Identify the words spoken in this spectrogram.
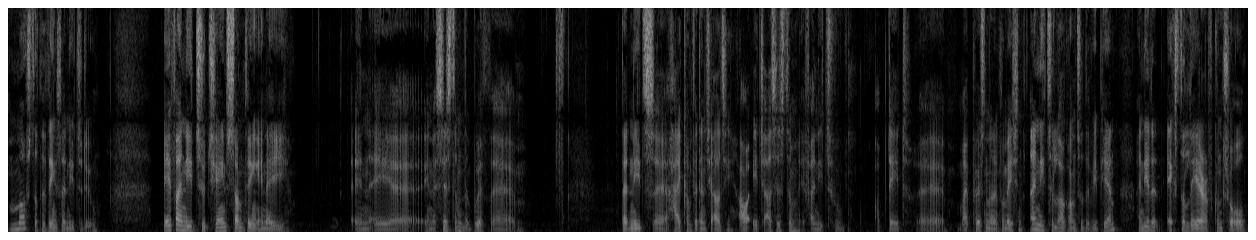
most of the things I need to do. If I need to change something in a in a uh, in a system with um, that needs uh, high confidentiality, our HR system, if I need to update uh, my personal information, I need to log on to the VPN. I need an extra layer of control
